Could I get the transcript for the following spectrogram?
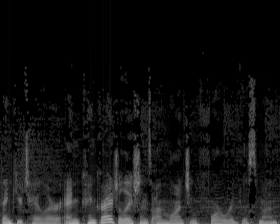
Thank you, Taylor, and congratulations on launching Forward this month.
